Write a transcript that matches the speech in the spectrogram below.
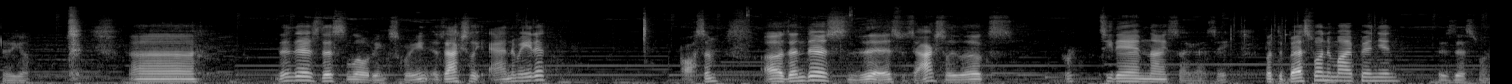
There you go. uh, then there's this loading screen. It's actually animated. Awesome. Uh, then there's this, which actually looks pretty damn nice, I gotta say. But the best one, in my opinion, is this one.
